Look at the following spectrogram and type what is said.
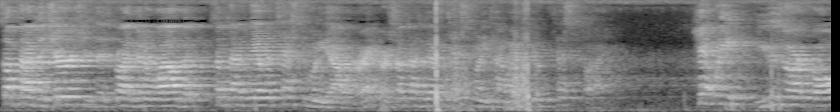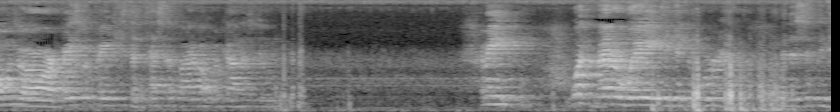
sometimes the church, it's probably been a while, but sometimes we have a testimony hour, right? Or sometimes we have a testimony time when we testify. Can't we use our phones or our Facebook pages to testify about what God is doing? I mean, what better way to get the word out than to simply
